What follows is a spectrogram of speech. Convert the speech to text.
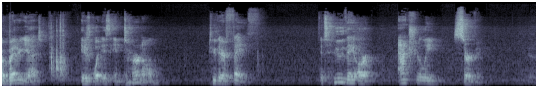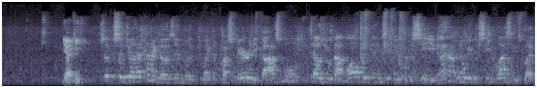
Or better yet, it is what is internal to their faith. It's who they are actually serving. Yeah, Keith. So, so Joe, that kind of goes in with like the prosperity gospel tells you about all the things that you'll receive. And I don't know we receive blessings, but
